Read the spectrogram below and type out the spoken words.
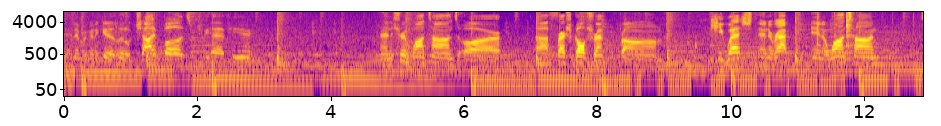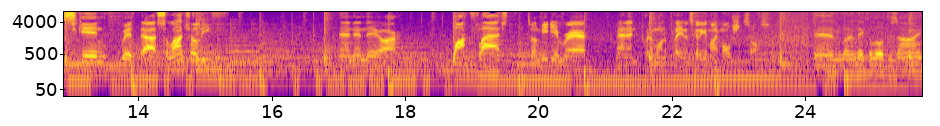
And then we're gonna get a little chive buds, which we have here. And the shrimp wontons are uh, fresh Gulf shrimp from Key West, and they're wrapped in a wonton skin with uh, cilantro leaf. And then they are wok flashed to a medium rare, and then put them on a plate. And it's gonna get my emulsion sauce. And I'm gonna make a little design.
